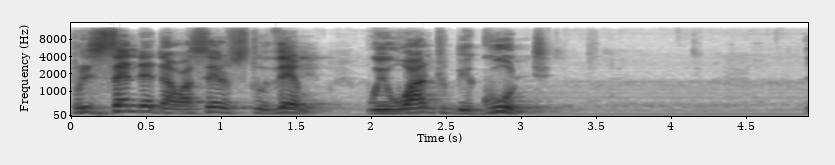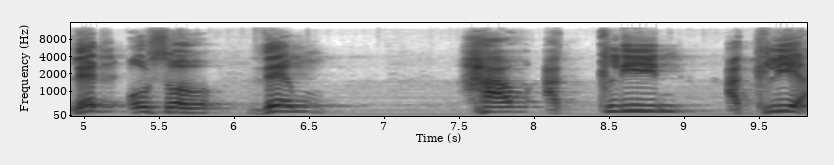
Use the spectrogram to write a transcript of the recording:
presented ourselves to them. We want to be good. Let also them have a clean, a clear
